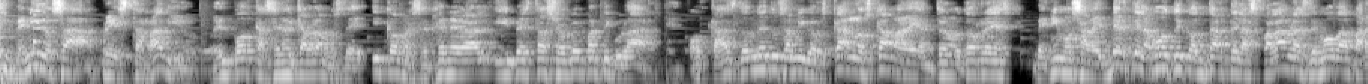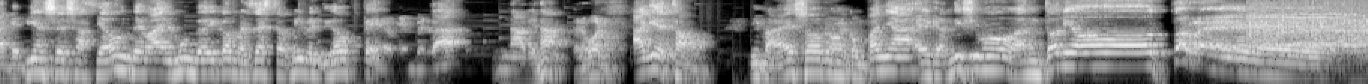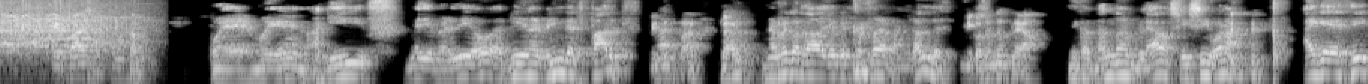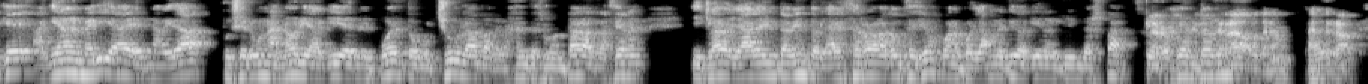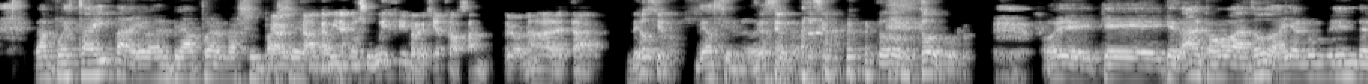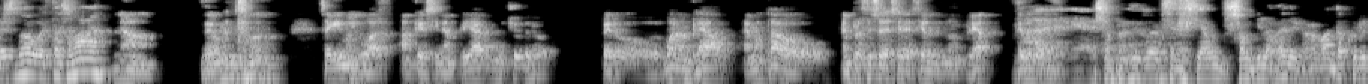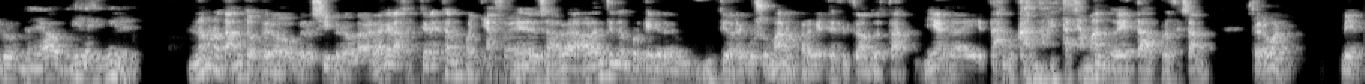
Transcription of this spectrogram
Bienvenidos a Presta Radio, el podcast en el que hablamos de e-commerce en general y PrestaShop en particular. El podcast donde tus amigos Carlos Cámara y Antonio Torres venimos a venderte la moto y contarte las palabras de moda para que pienses hacia dónde va el mundo de e-commerce de este 2022, pero que en verdad nada de nada. Pero bueno, aquí estamos. Y para eso nos acompaña el grandísimo Antonio Torres. ¿Qué pasa? ¿Cómo estamos? Pues muy bien, aquí medio perdido, aquí en el Blinders Park. Blinders Park, claro. No recordaba yo que esto fuera tan grande. Ni contando empleado. Ni contando empleados, sí, sí, bueno. hay que decir que aquí en Almería, en Navidad, pusieron una noria aquí en el puerto muy chula para que la gente se montara atracciones. Y claro, ya el ayuntamiento le ha cerrado la concesión, bueno, pues la han metido aquí en el Blinders Park. Claro, en cerrado lo tenemos, claro. cerrado. Lo han puesto ahí para que los empleados puedan darse un paseo. Cada, cabina con su wifi para que siga trabajando, pero nada de estar de ocio. De ocio, ¿no? De ocio, de ocio. todo, todo ocurre. Oye, ¿qué, ¿qué tal? ¿Cómo va todo? ¿Hay algún Blinders nuevo esta semana? No, de momento seguimos igual, aunque sin ampliar mucho, pero, pero bueno, empleados. Hemos estado en proceso de selección de un empleado. ¿Qué Madre mía, esos procesos de selección son kilométricos, ¿no? ¿Cuántos currículums te han llegado? Miles y miles. No, no tanto, pero, pero sí, pero la verdad que la gestión está un coñazo, ¿eh? O sea, ahora, ahora entiendo por qué hay que tener un tío de recursos humanos para que esté filtrando esta mierda y está buscando y está llamando y está procesando. Pero bueno, bien.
